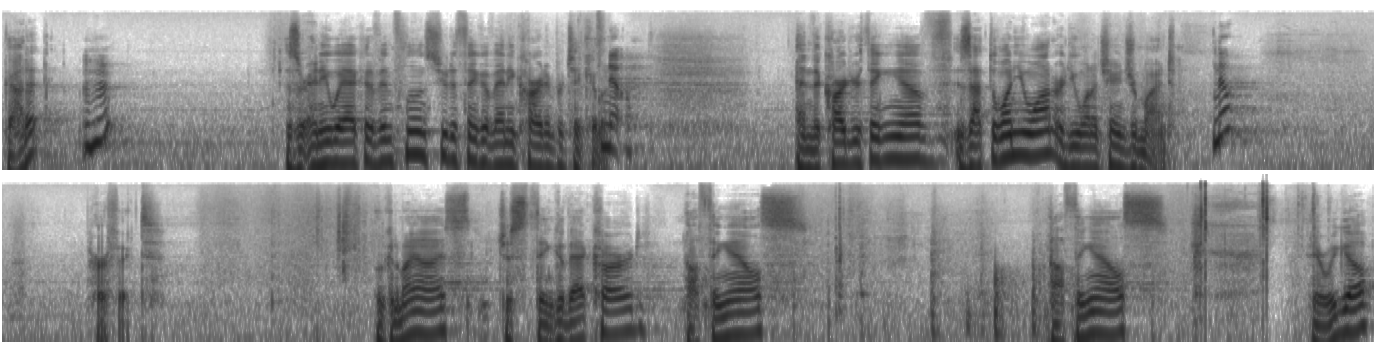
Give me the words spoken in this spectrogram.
Got it? Mm-hmm. Is there any way I could have influenced you to think of any card in particular? No. And the card you're thinking of, is that the one you want, or do you want to change your mind? No. Perfect. Look into my eyes. Just think of that card. Nothing else. Nothing else. Here we go.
